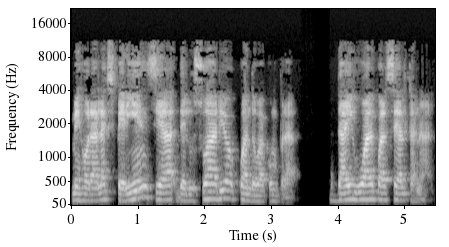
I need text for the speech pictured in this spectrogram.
mejorar la experiencia del usuario cuando va a comprar. Da igual cuál sea el canal.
